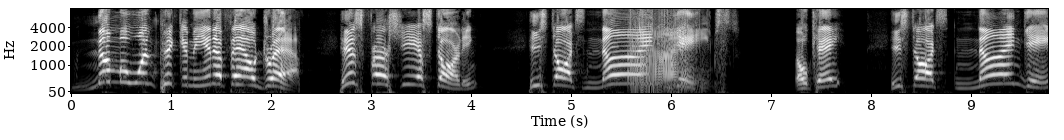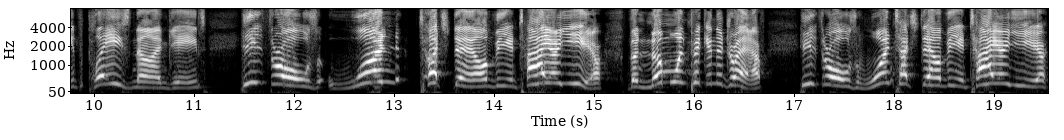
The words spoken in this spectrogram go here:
Number one pick in the NFL draft. His first year starting, he starts nine games. Okay? He starts nine games, plays nine games. He throws one touchdown the entire year, the number one pick in the draft. He throws one touchdown the entire year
